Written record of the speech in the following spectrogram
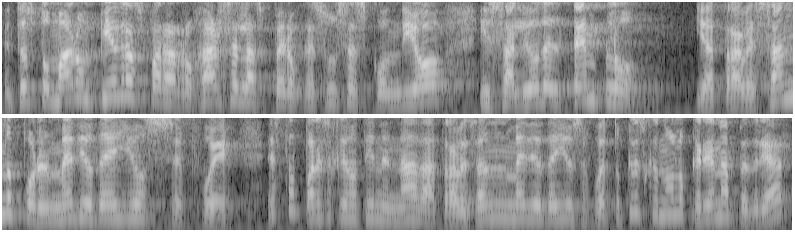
Entonces tomaron piedras para arrojárselas, pero Jesús se escondió y salió del templo. Y atravesando por el medio de ellos se fue. Esto parece que no tiene nada. Atravesando en medio de ellos se fue. ¿Tú crees que no lo querían apedrear?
